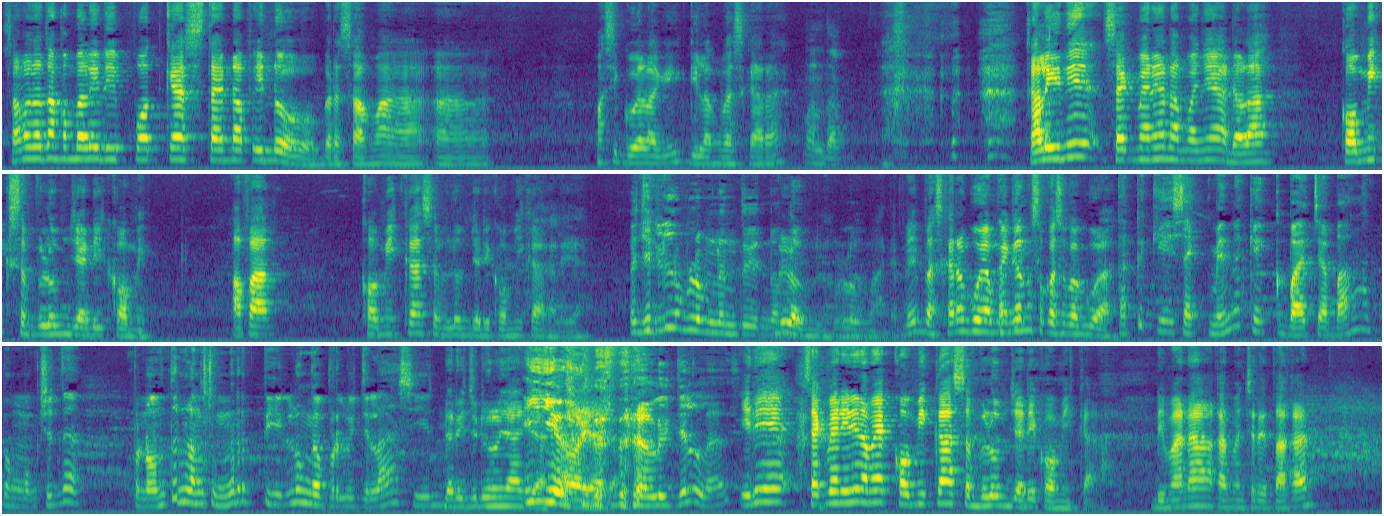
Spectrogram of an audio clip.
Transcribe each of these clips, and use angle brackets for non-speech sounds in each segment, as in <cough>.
Selamat datang kembali di podcast Stand Up Indo bersama eh, masih gue lagi Gilang Baskara. Mantap. <laughs> Kali ini segmennya namanya adalah komik sebelum jadi komik. Apa komika sebelum jadi komika kali ya? Oh, jadi lu belum nentuin namanya? Belum, belum, belum ada. Bebas karena gue yang megang suka-suka gue. Tapi kayak segmennya kayak kebaca banget dong. Maksudnya penonton langsung ngerti. Lu nggak perlu jelasin. Dari judulnya aja. Iya, Oh, iya. <laughs> terlalu jelas. Ini segmen ini namanya komika sebelum jadi komika, di mana akan menceritakan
